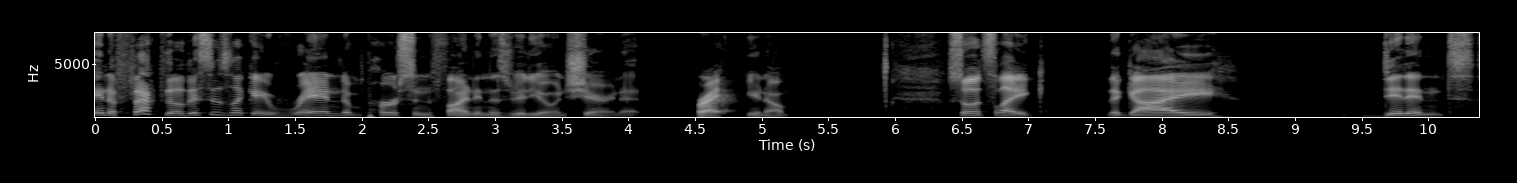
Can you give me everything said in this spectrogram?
in effect though, this is like a random person finding this video and sharing it right you know. So it's like the guy didn't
